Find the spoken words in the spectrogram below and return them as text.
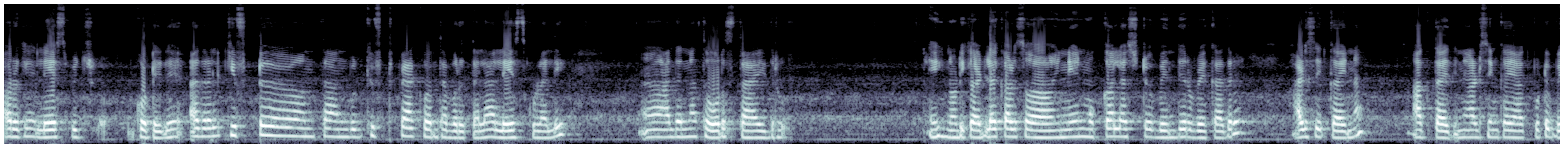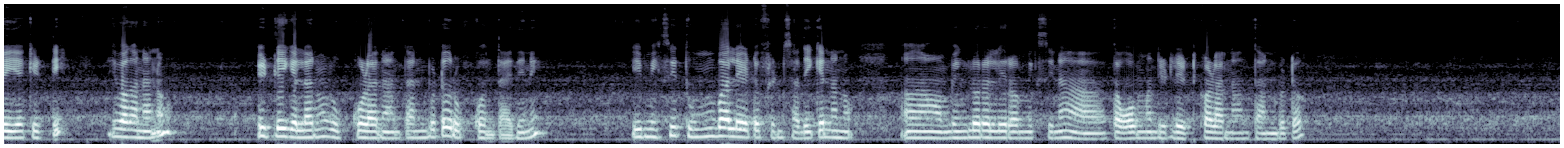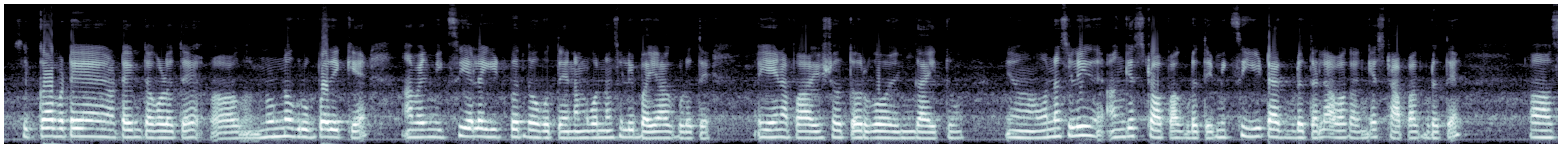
ಅವ್ರಿಗೆ ಲೇಸ್ ಬಿಚ್ ಕೊಟ್ಟಿದ್ದೆ. ಅದರಲ್ಲಿ ಗಿಫ್ಟ್ ಅಂತ ಅಂದ್ಬಿಟ್ಟು ಗಿಫ್ಟ್ ಪ್ಯಾಕ್ ಅಂತ ಬರುತ್ತಲ್ಲ ಲೇಸ್ಗಳಲ್ಲಿ ಅದನ್ನು ತೋರಿಸ್ತಾ ಇದ್ರು. ಈಗ ನೋಡಿ, ಕಡಲೆಕಾಳು ಸೊ ಇನ್ನೇನು ಮುಕ್ಕಾಲಷ್ಟು ಬೆಂದಿರಬೇಕಾದ್ರೆ, ಹಳಸಿಕಾಯಿನ ಹಾಕ್ತಾಯಿದ್ದೀನಿ ಹಳಸಿನ್ಕಾಯಿ ಹಾಕ್ಬಿಟ್ಟು ಬೇಯೋಕ್ಕಿಟ್ಟು ಇವಾಗ ನಾನು ಇಡ್ಲಿಗೆಲ್ಲನೂ ರುಬ್ಕೊಳ್ಳೋಣ ಅಂತ ಅಂದ್ಬಿಟ್ಟು ರುಬ್ಕೊತಾ ಇದ್ದೀನಿ. ಈ ಮಿಕ್ಸಿ ತುಂಬ ಲೇಟು ಫ್ರೆಂಡ್ಸ್. ಅದಕ್ಕೆ ನಾನು ಬೆಂಗಳೂರಲ್ಲಿರೋ ಮಿಕ್ಸಿನ ತೊಗೊಂಬಂದು ಇಡ್ಲಿ ಇಟ್ಕೊಳ್ಳೋಣ ಅಂತ ಅಂದ್ಬಿಟ್ಟು. ಸಿಕ್ಕಾಪಟ್ಟೆ ಟೈಮ್ ತೊಗೊಳುತ್ತೆ. ನುಣ್ಣಗೆ ರುಬ್ಬೋದಕ್ಕೆ. ಆಮೇಲೆ ಮಿಕ್ಸಿ ಎಲ್ಲ ಇಟ್ಟು ಬಂದು ಹೋಗುತ್ತೆ. ನಮ್ಗೆ ಒಂದೊಂದ್ಸಲಿ ಭಯ ಆಗ್ಬಿಡುತ್ತೆ. ಏನಪ್ಪ, ಇಷ್ಟೊತ್ತವರೆಗೂ ಹಿಂಗಾಯ್ತು. ಒಂದೊಂದ್ಸಲಿ ಹಂಗೆ ಸ್ಟಾಪ್ ಆಗಿಬಿಡುತ್ತೆ. ಮಿಕ್ಸಿ ಹೀಟ್ ಆಗಿಬಿಡುತ್ತಲ್ಲ, ಅವಾಗ ಹಂಗೆ ಸ್ಟಾಪ್ ಆಗಿಬಿಡುತ್ತೆ.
